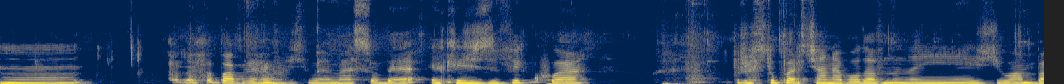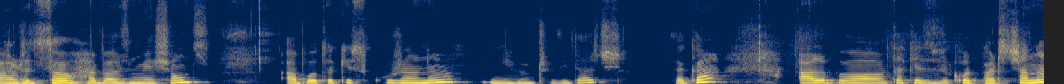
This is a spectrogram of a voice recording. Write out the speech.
Mm, ale chyba weźmiemy sobie jakieś zwykłe po prostu parciane, bo dawno na nie jeździłam bardzo, chyba z miesiąc. Albo takie skórzane, nie wiem czy widać, taka. Albo takie zwykłe parciane.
